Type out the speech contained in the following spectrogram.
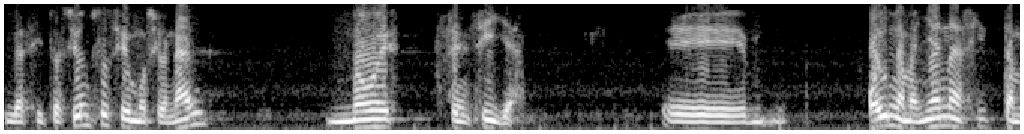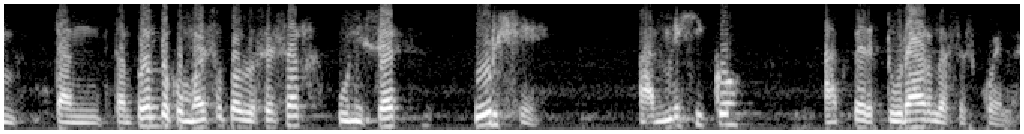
La situación socioemocional no es sencilla. Eh, hoy en la mañana, así tan, tan, tan pronto como eso, Pablo César, UNICEF urge a México aperturar las escuelas.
